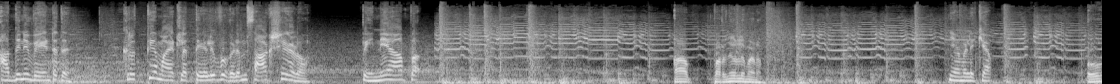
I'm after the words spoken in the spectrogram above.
അതിനു വേണ്ടത് കൃത്യമായിട്ടുള്ള തെളിവുകളും സാക്ഷികളോ? പിന്നെ ആ പ- ആ പറഞ്ഞോളൂ മാഡം. ഞാൻ വിളിക്കാം. ഓ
